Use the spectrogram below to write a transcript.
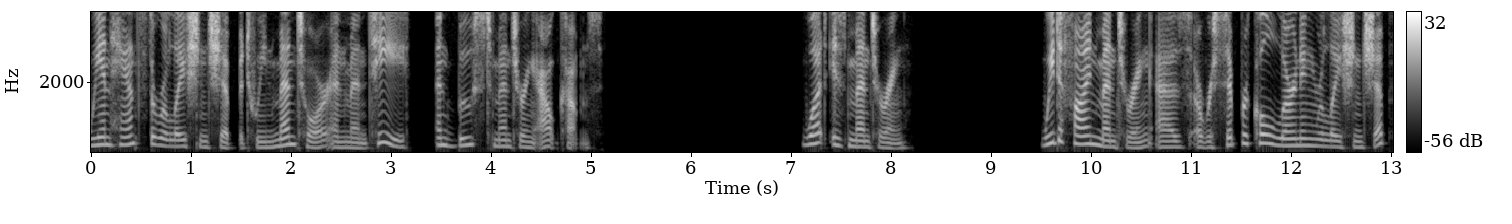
we enhance the relationship between mentor and mentee and boost mentoring outcomes. What is mentoring? We define mentoring as a reciprocal learning relationship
